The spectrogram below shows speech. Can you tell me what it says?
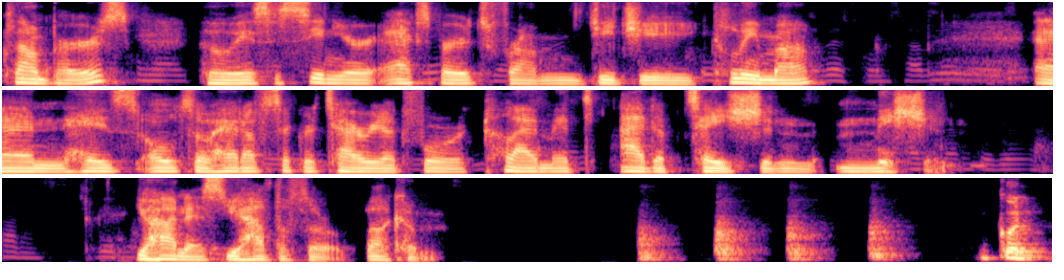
Klumpers, who is a senior expert from DG CLIMA, and he's also head of secretariat for climate adaptation mission. Johannes, you have the floor. Welcome. Good,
